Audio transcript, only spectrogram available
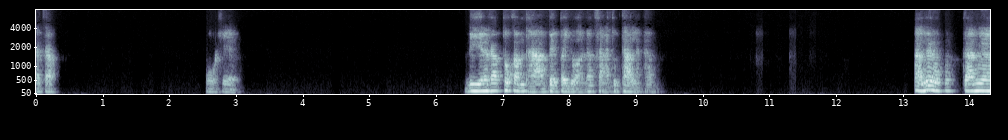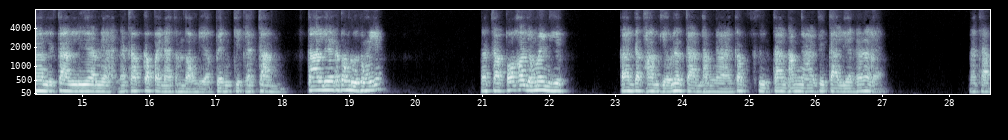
นะครับ โอเค ดีนะครับ ทุกคำถามเป็นประโยชน์นักศึกษาทุกท่านแหละครับอ่าเรื่องการงานหรือการเรียนเนี่ยนะครับ ก็ไปในทำนองเดียวเป็นกิจกรรม การเรียนก็ต้องดูตรงนี้นะครับ เพราะเขายังไม่มี การกระทำเกี่ยวเรื่องการทำงานก็คือการทำงานคือการเรียนเท่านั้นแหละนะครับ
